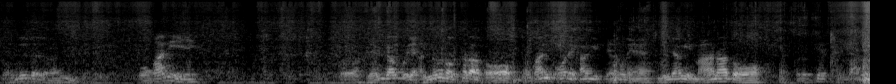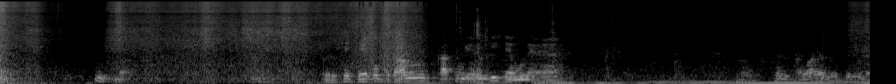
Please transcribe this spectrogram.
종류들은 보관이 어, 냉장고에 안 넣어놓더라도 보관이 오래 가기 때문에 물량이 많아도 그렇게 상관이 뭐, 그렇게 재고 부담 같은 게 없기 때문에 어, 큰 상관은 없습니다.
